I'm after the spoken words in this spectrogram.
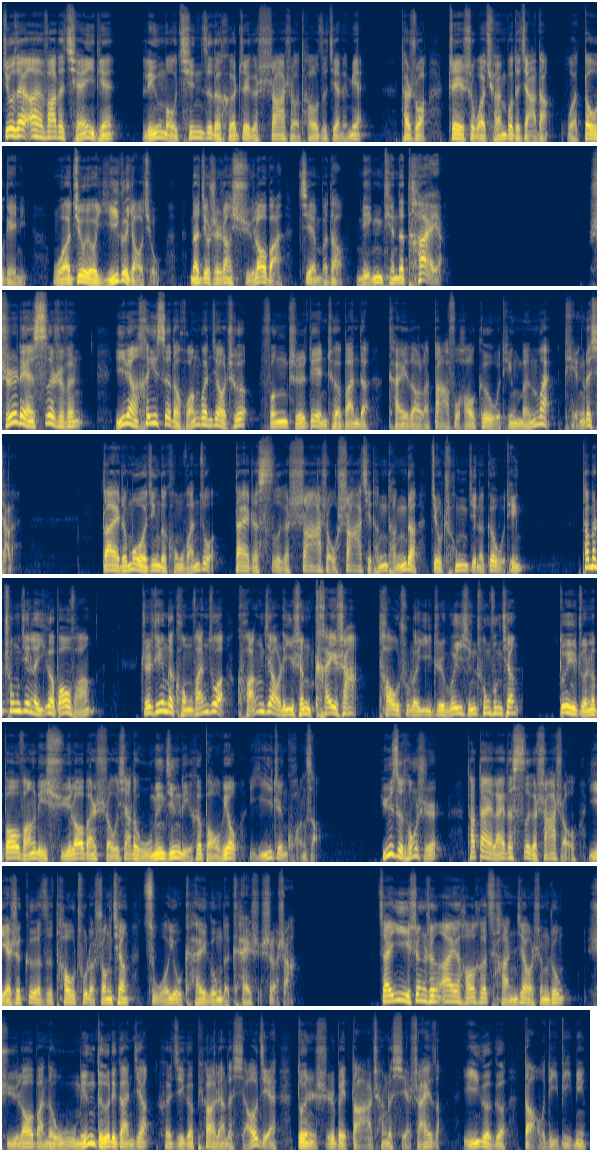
就在案发的前一天，林某亲自的和这个杀手头子见了面。他说：“这是我全部的家当，我都给你。我就有一个要求，那就是让许老板见不到明天的太阳。”十点四十分，一辆黑色的皇冠轿车风驰电掣般的开到了大富豪歌舞厅门外，停了下来。戴着墨镜的孔凡作带着四个杀手，杀气腾腾的就冲进了歌舞厅。他们冲进了一个包房，只听得孔凡作狂叫了一声“开杀”，掏出了一支微型冲锋枪，对准了包房里许老板手下的五名经理和保镖，一阵狂扫。与此同时，他带来的四个杀手也是各自掏出了双枪，左右开弓的开始射杀。在一声声哀嚎和惨叫声中，许老板的五名得力干将和几个漂亮的小姐顿时被打成了血筛子，一个个倒地毙命。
